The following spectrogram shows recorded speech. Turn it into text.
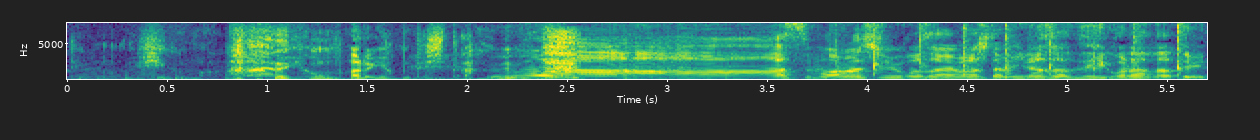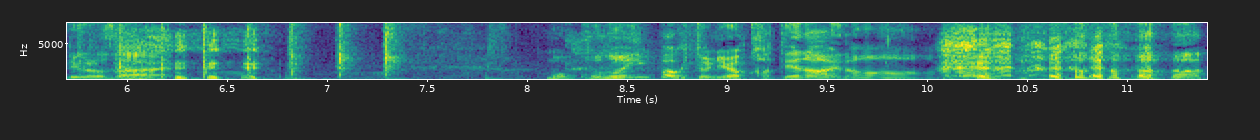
ということで Figma。404でした。うわー素晴らしいございました。皆さんぜひご覧になってみてくださいもうこのインパクトには勝てないな。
